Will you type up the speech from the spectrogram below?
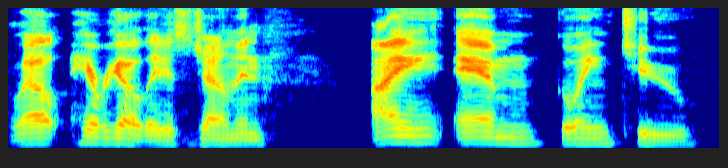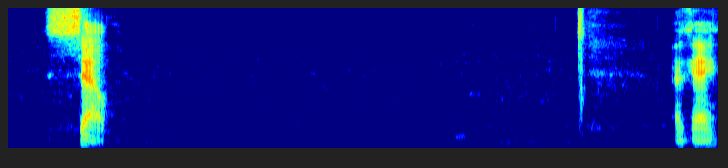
Well, here we go, ladies and gentlemen. I am going to sell. Okay.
